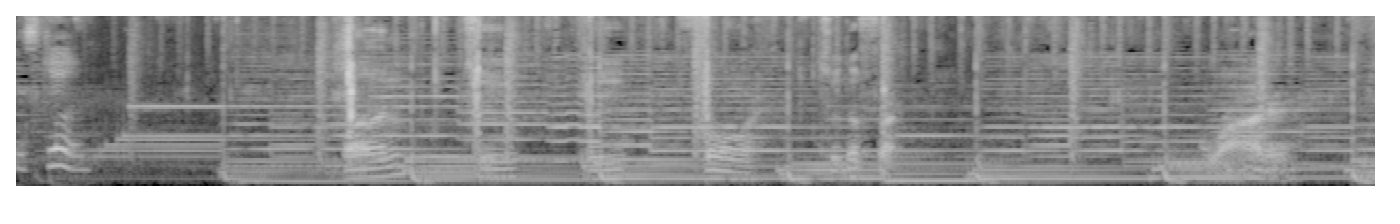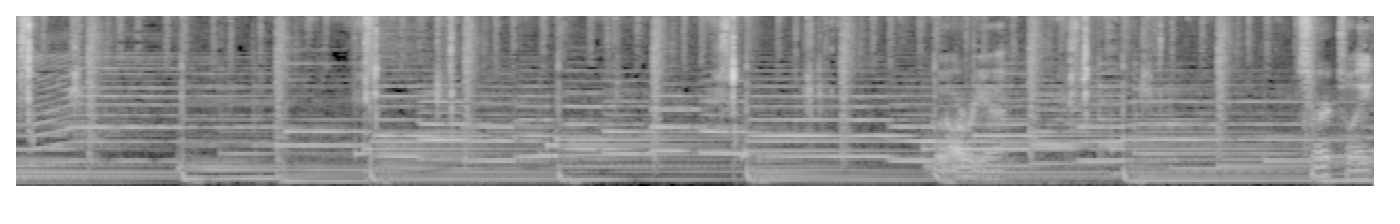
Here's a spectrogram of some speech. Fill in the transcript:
this game. One, two, three, four. To the front. Gloria. Churchwick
